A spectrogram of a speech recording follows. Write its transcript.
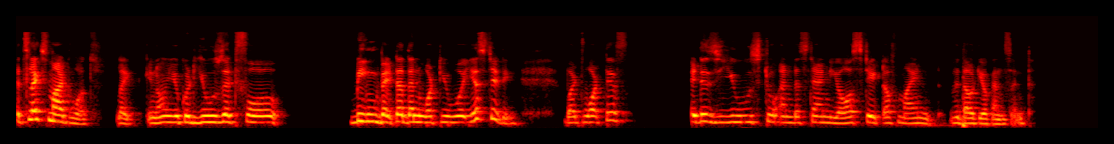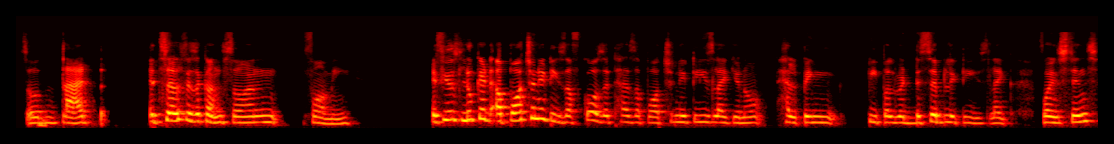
It's like smartwatch. Like, you know, you could use it for being better than what you were yesterday. But what if it is used to understand your state of mind without your consent? So that itself is a concern for me. If you look at opportunities, of course, it has opportunities like, you know, helping people with disabilities. Like for instance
